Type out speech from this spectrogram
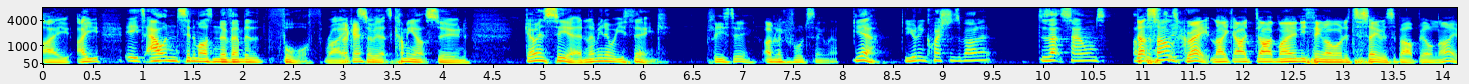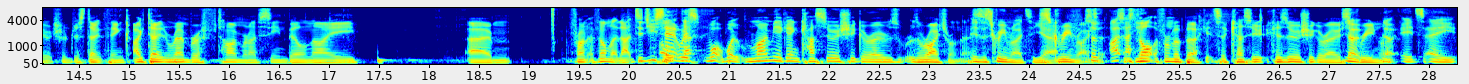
I, I, it's out in cinemas November 4th, right? Okay. So that's coming out soon. Go and see it and let me know what you think. Please do. I'm looking forward to seeing that. Yeah. Do You have any questions about it? Does that sound? That sounds street? great. Like I, I, my only thing I wanted to say was about Bill Nighy, which I just don't think I don't remember a time when I've seen Bill Nighy um, front a film like that. Did you say Oh, it was that- what, what? Remind me again. Kazuo Ishiguro's the writer on this. Is a screenwriter, yeah. screenwriter. So So, I- I it's think- not from a book. It's a Kazuo, Kazuo Ishiguro no, screenwriter. No, it's a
